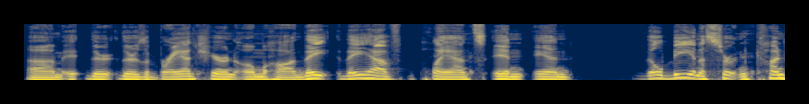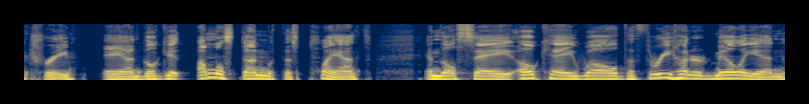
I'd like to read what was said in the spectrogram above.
Um, it, there, there's a branch here in Omaha, and they they have plants in and they'll be in a certain country and they'll get almost done with this plant and they'll say okay well the 300 million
